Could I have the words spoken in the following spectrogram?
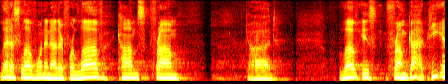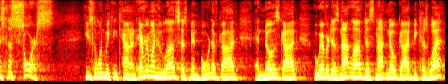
let us love one another, for love comes from God. Love is from God. He is the source. He's the one we can count on. Everyone who loves has been born of God and knows God. Whoever does not love does not know God because what?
